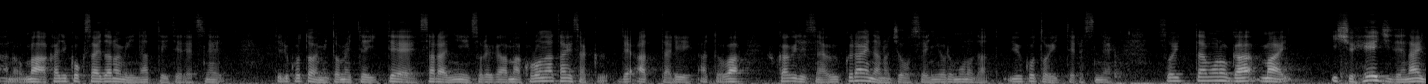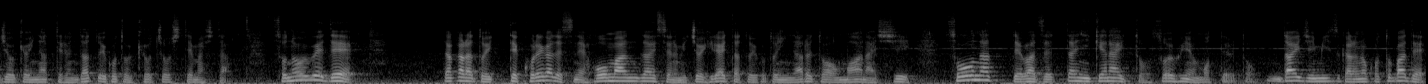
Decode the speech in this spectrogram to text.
あの、まあ、赤字国債頼みになっていてですね、ということは認めていて、さらにそれがまあコロナ対策であったり、あとは不確実なウクライナの情勢によるものだということを言ってですね、そういったものが、まあ、一種平時でない状況になってるんだということを強調してました。その上で、だからといってこれがですね放満財政の道を開いたということになるとは思わないしそうなっては絶対にいけないとそういうふうに思っていると大臣自らの言葉で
